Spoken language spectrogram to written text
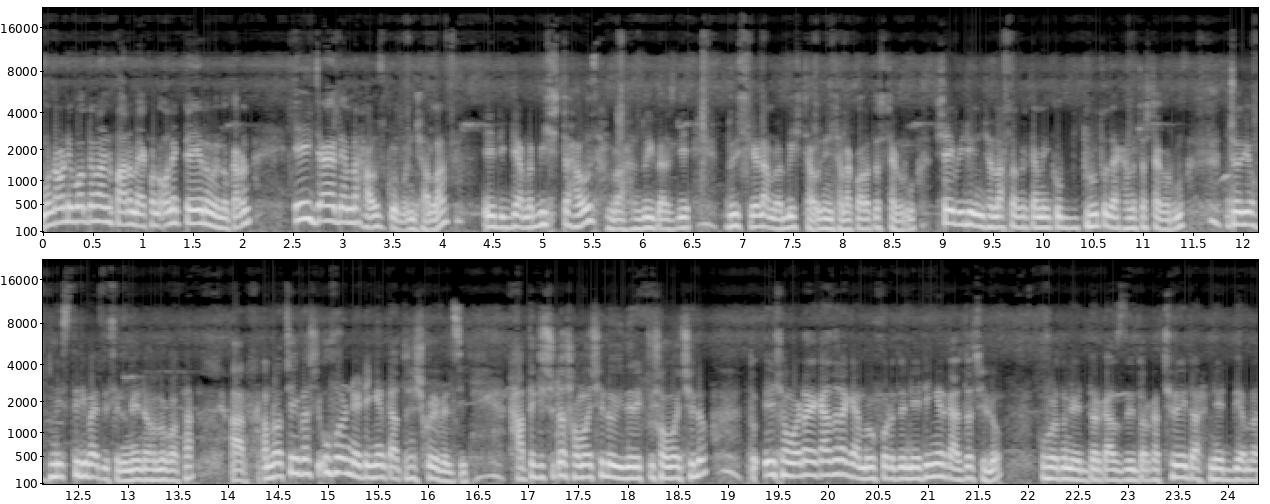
মোটামুটি বলতে পারেন ফার্ম এখন অনেকটা এলোমেলো, কারণ এই জায়গা দিয়ে আমরা হাউস করব ইনশাল্লাহ। এই দিক দিয়ে আমরা বিশটা হাউস আমরা দুই পাশ দিয়ে দুই সাইড আমরা বিশটা হাউস ইনশাল্লাহ করার চেষ্টা করব। সেই ভিডিও ইনশাল্লাহ আপনাদেরকে আমি খুব দ্রুত দেখানোর চেষ্টা করব। যদিও মিস্ত্রি পাইতেছিলাম এটা হলো কথা। আর আমরা হচ্ছে এই পাশে উপরে নেটিংয়ের কাজ শেষ করে ফেলছি। হাতে কিছুটা সময় ছিল, ঈদের একটু সময় ছিল। তো এই সময়টাকে কাজে লাগে আমরা উপরে যে নেটিংয়ের কাজটা ছিল, উপরে তো নেট দেওয়ার কাজ দরকার ছিল, এটা নেট দিয়ে আমরা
